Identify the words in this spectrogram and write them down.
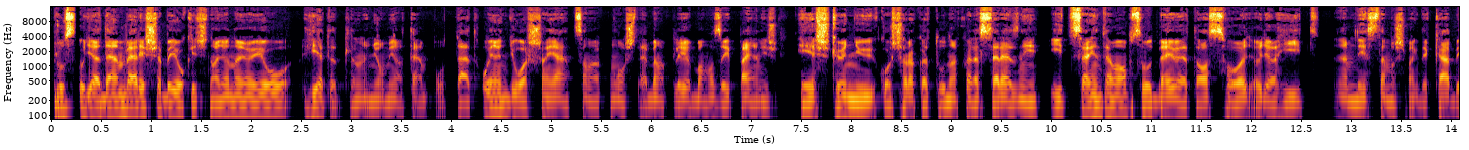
Plusz ugye a Denver és ebben Jokic nagyon-nagyon jó, hihetetlenül nyomja a tempót. Tehát olyan gyorsan játszanak most ebben a play-ban hazai pályán is, és könnyű kosarakat tudnak vele szerezni. Itt szerintem abszolút bejöhet az, hogy, hogy a Heat, nem néztem most meg, de kb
